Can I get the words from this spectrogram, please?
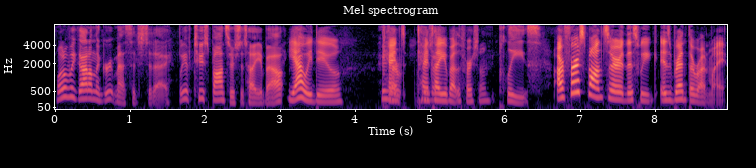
What have we got on the group message today? We have two sponsors to tell you about. Yeah, we do. Who's can I, our- t- can I tell our- you about the first one? Please. Our first sponsor this week is Rent the Runway.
